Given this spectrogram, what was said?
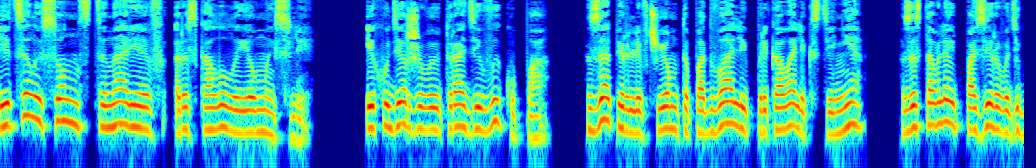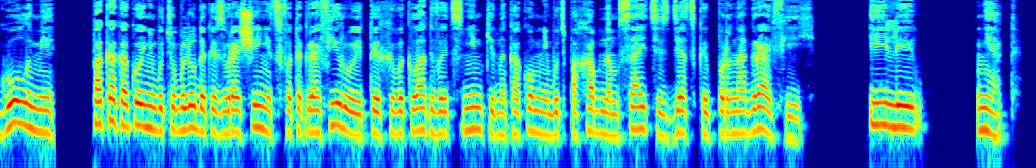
и целый сон сценариев расколол ее мысли. Их удерживают ради выкупа, заперли в чьем-то подвале, приковали к стене, заставляют позировать голыми, пока какой-нибудь ублюдок-извращенец фотографирует их и выкладывает снимки на каком-нибудь похабном сайте с детской порнографией. Или... Нет.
